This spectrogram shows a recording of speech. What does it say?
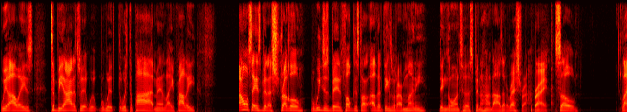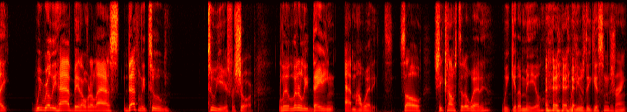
we always, to be honest with with with, with the pod, man, like probably I won't say it's been a struggle, but we just been focused on other things with our money than going to spend a hundred dollars at a restaurant. right So, like, we really have been over the last definitely two two years for sure, li- literally dating at my weddings. So she comes to the wedding, we get a meal, we usually get some drink,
